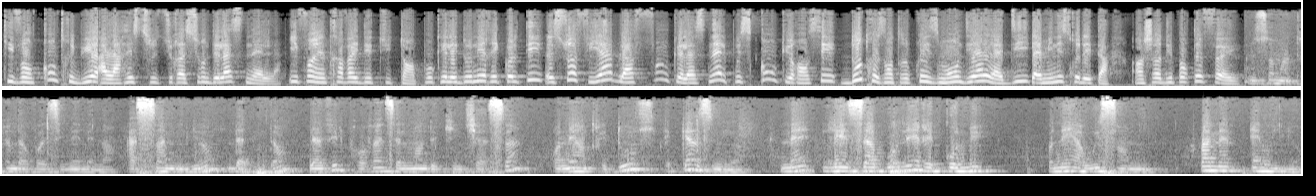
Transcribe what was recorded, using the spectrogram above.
qui vont contribuer à la restructuration de la SNEL. Il faut un travail de tutant pour que les données récoltées soient fiables afin que la SNEL puisse concurrencer d'autres entreprises mondiales, a dit la ministre d'État en charge du portefeuille. Nous sommes en train d'avoisiner maintenant à 5 millions d'habitants. La ville-province de Kinshasa, on est entre 12 et 15 millions. Mais les abonnés reconnus, on est à 800 000, pas même 1 million.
